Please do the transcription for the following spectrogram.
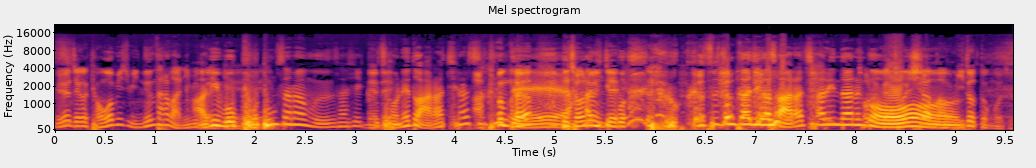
이런 제가 경험이 좀 있는 사람 아닙니까? 아니 뭐 이게. 보통 사람은 사실 그 네네. 전에도 알아차렸을 아, 텐데. 그런가요? 근데 저는 아니, 이제- 뭐 그, 그 수준까지 가서 알아차린다는 그 절실한 거. 믿었던 거죠.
